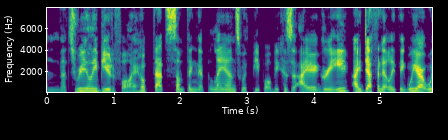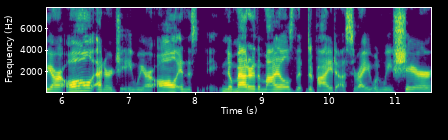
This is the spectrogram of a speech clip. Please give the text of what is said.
Mm, that's really beautiful. I hope that's something that lands with people because I agree. I definitely think we are we are all energy. We are all in this eh, no matter the miles that divide us, right? When we share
